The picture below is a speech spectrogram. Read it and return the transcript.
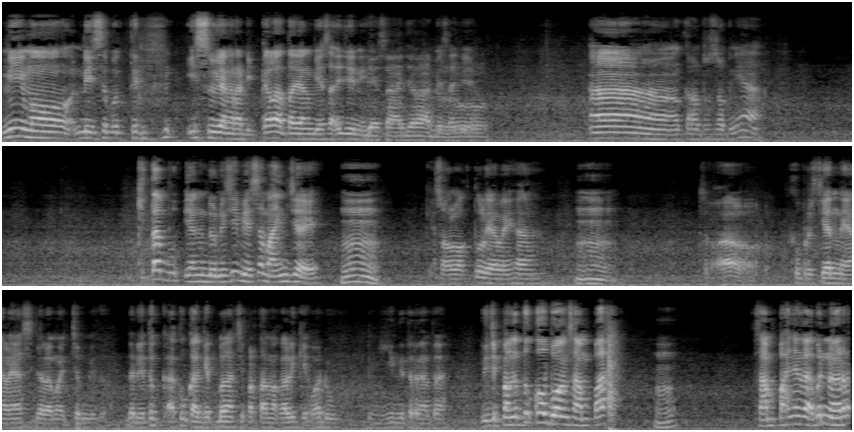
Ini mau disebutin isu yang radikal atau yang biasa aja nih? Biasa aja lah Biasa dulu. aja. Ah, culture shocknya kita bu- yang Indonesia biasa manja ya Hmm. kayak soal waktu leha-leha Mm-mm. soal kebersihan leha-leha segala macam gitu dan itu aku kaget banget sih pertama kali kayak waduh begini ternyata di Jepang itu kok buang sampah Hmm? sampahnya nggak bener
